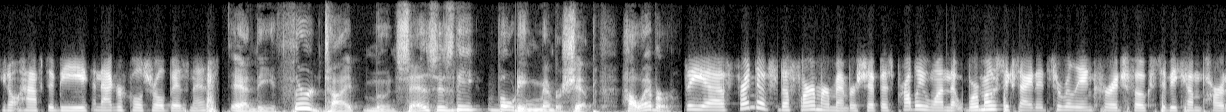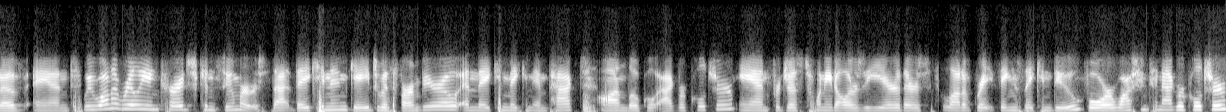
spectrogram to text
You don't have to be an agricultural business. And the third type, Moon says, is the voting membership. However, the uh, Friend of the Farmer membership is probably one that we're most excited to really encourage folks to become part of. And we want to really encourage consumers that they can engage with Farm Bureau and they can make an impact on local agriculture. And for just $20 a year, there's a lot of great things they can do for Washington agriculture.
